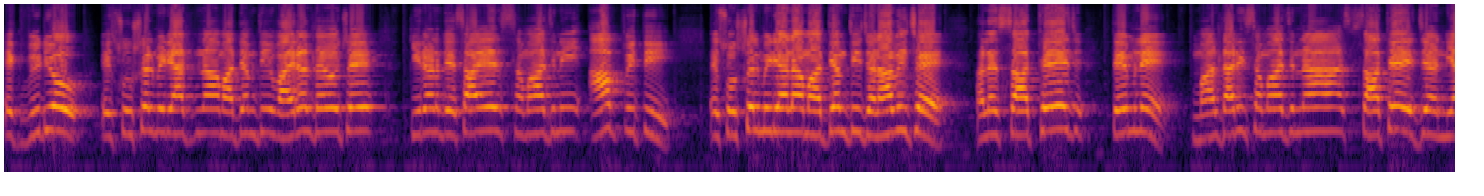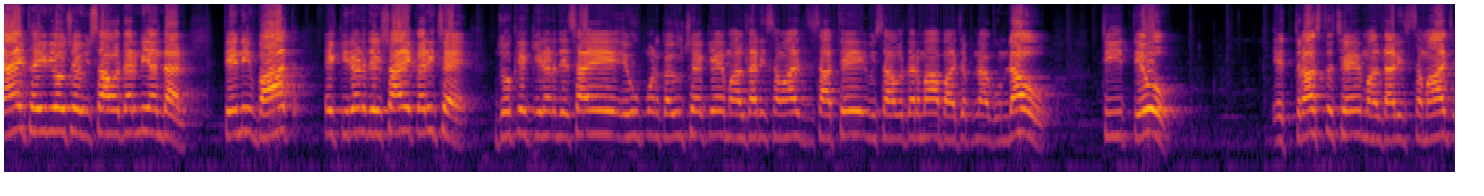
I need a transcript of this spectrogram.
એક વીડિયો એ સોશિયલ મીડિયાના માધ્યમથી વાયરલ થયો છે. કિરણ દેસાઈએ સમાજની આપવીતી એ સોશિયલ મીડિયાના માધ્યમથી જણાવી છે અને સાથે જ તેમને માલધારી સમાજના સાથે જે અન્યાય થઈ રહ્યો છે વિસાવદરની અંદર તેની વાત એ કિરણ દેસાઈએ કરી છે. જો કે કિરણ દેસાઈએ એવું પણ કહ્યું છે કે માલધારી સમાજ સાથે વિસાવદરમાં ભાજપના ગુંડાઓથી તેઓ એ ત્રસ્ત છે. માલધારી સમાજ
